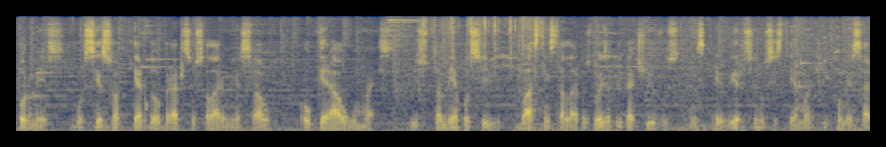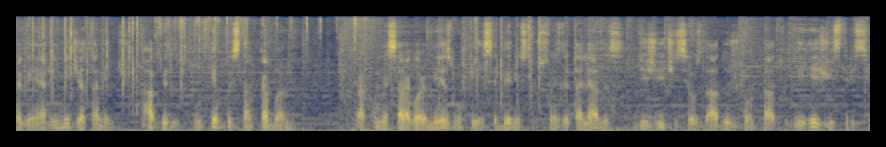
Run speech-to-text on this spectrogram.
por mês. Você só quer dobrar seu salário mensal ou quer algo mais? Isso também é possível. Basta instalar os dois aplicativos, inscrever-se no sistema e começar a ganhar imediatamente. Rápido, o tempo está acabando. Para começar agora mesmo e receber instruções detalhadas, digite seus dados de contato e registre-se.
